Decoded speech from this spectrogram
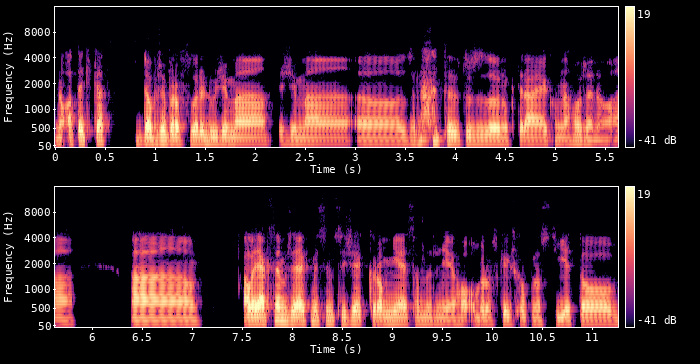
No a teďka dobře pro Floridu, že má, že má uh, zrovna tu, tu sezónu, která je jako nahoře, no. A, a ale jak jsem řekl, myslím si, že kromě samozřejmě jeho obrovských schopností je to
